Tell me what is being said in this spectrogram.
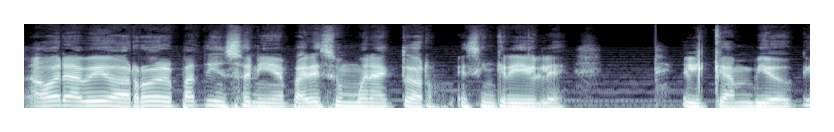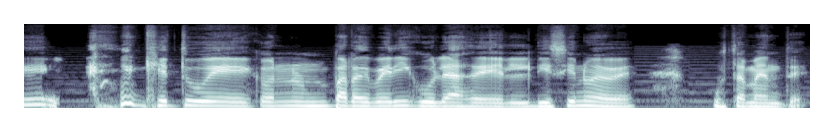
ahora veo a Robert Pattinson y me parece un buen actor. Es increíble el cambio que, que tuve con un par de películas del 19, justamente.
